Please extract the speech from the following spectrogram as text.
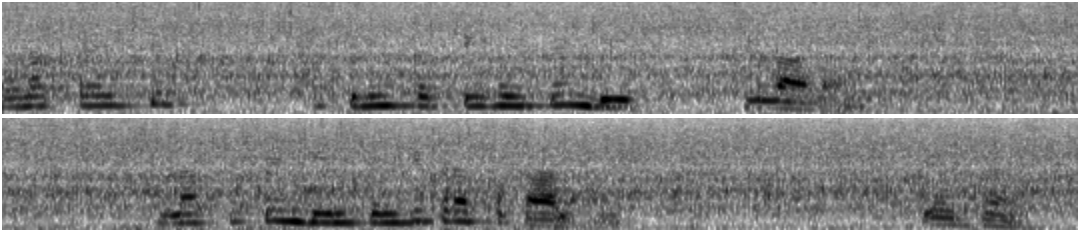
ਹੁਣ ਆਪਾਂ ਇਹ 'ਚ ਆਪਣੀ ਕੱਟੀ ਹੋਈ ਭਿੰਡੀ ਮਿਲਾ ਲਾਂਗੇ। ਹੁਣ ਆਪਾਂ ਭਿੰਡੀ ਨੂੰ ਚੰਗੀ ਤਰ੍ਹਾਂ ਪਕਾ ਲਾਂਗੇ ਪਿਆਜ਼ਾਂ ਨਾਲ।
